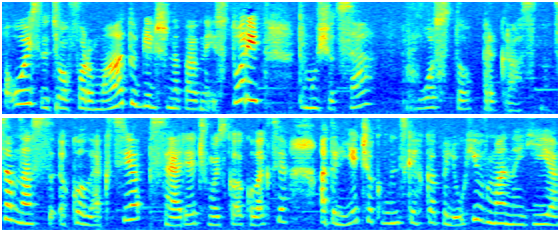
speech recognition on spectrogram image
Ось до цього формату, більше, напевне, історій, тому що це просто прекрасно. Це в нас колекція, серія, чому я сказала колекція ательє чаклунських капелюхів. В мене є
